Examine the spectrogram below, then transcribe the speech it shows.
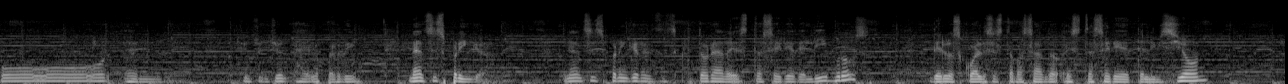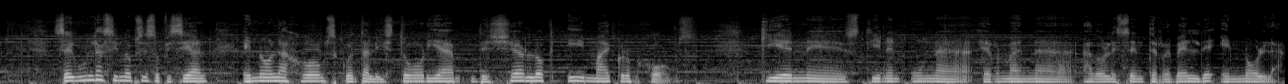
por... Lo perdí. Nancy Springer. Nancy Springer es escritora de esta serie de libros, de los cuales está basando esta serie de televisión. Según la sinopsis oficial, Enola Holmes cuenta la historia de Sherlock y Mycroft Holmes, quienes tienen una hermana adolescente rebelde, Enola.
